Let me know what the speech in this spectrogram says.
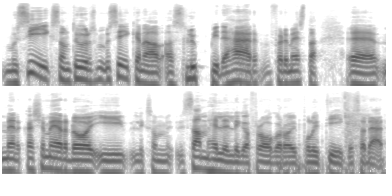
musik, som tur musiken har, har sluppit det här för det mesta, eh, men kanske mer då i liksom, samhälleliga frågor och i politik och sådär.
